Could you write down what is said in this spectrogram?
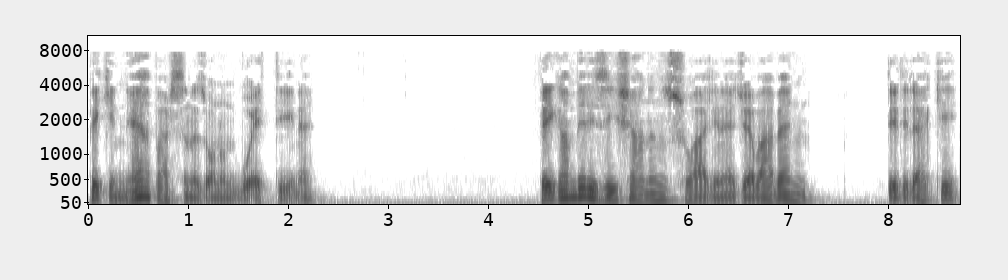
peki ne yaparsınız onun bu ettiğine? Peygamber-i Zişan'ın sualine cevaben, dediler ki,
